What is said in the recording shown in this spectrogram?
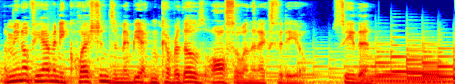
Let me know if you have any questions and maybe I can cover those also in the next video. See you then.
